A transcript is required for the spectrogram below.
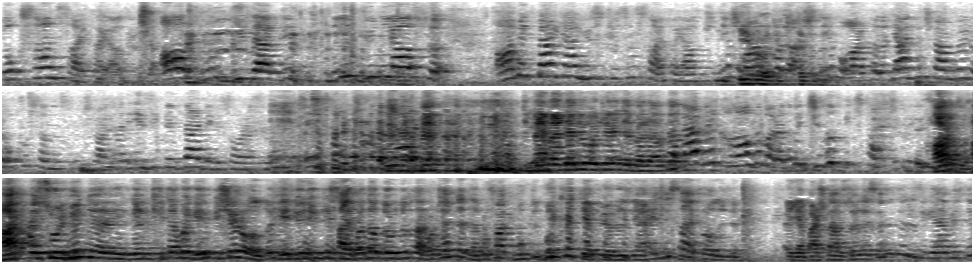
90 sayfa yazmış. Altın, gizemli, ne dünyası. Ahmet Berger 100 küsur sayfa yazmış. Ne İkiyi bu böldük arkadaş, kitabı ne bu arkadaş? Yani lütfen böyle okursanız lütfen. Hani eziklediler beni sonrasında. En sonunda. Mehmet Ali Hoca ile beraber ben böyle kaldım arada ve cılız bir. Harp, Harp ve Sulh'ün e, kitabı gibi bir şey oldu. 700. sayfada durdular. Hocam dediler ufak buk- booklet yapıyoruz yani 50 sayfa olacak. E ya baştan söylesene deriz ya biz de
